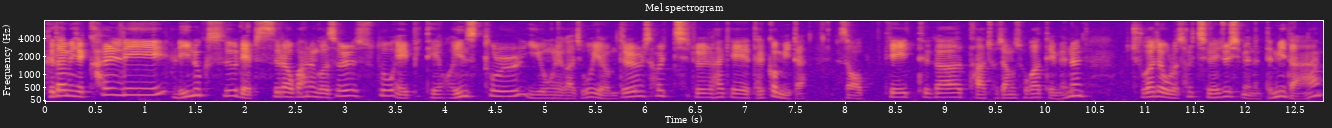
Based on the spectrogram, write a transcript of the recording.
그 다음에 이제 칼리 리눅스 랩스라고 하는 것을 sudo apt install 이용을 해 가지고 여러분들 설치를 하게 될 겁니다. 그래서 업데이트가 다 저장소가 되면은 추가적으로 설치를 해주시면 됩니다.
